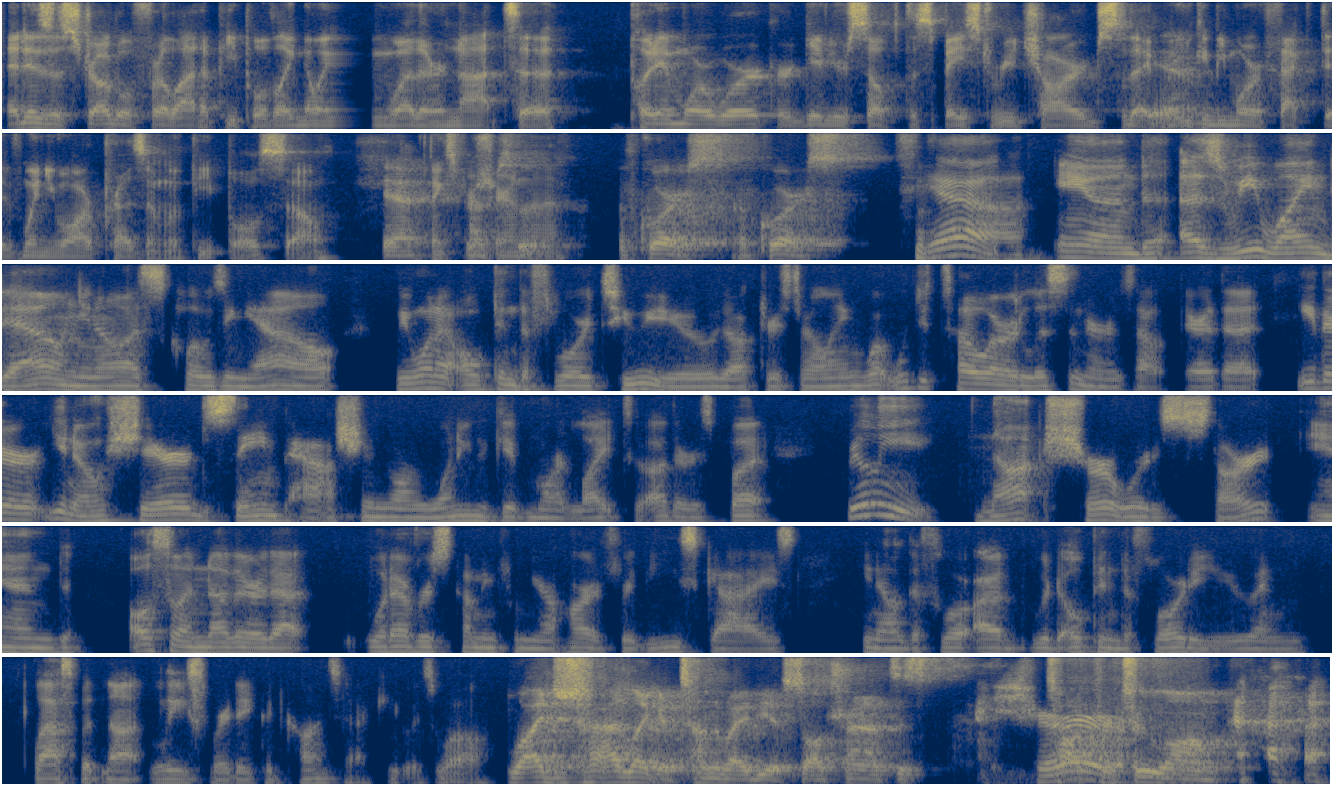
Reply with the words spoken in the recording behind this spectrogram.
that is a struggle for a lot of people, like knowing whether or not to put in more work or give yourself the space to recharge so that yeah. you can be more effective when you are present with people. So yeah, thanks for absolutely. sharing that. Of course, of course. yeah. And as we wind down, you know, as closing out, we want to open the floor to you, Dr. Sterling. What would you tell our listeners out there that either, you know, share the same passion or wanting to give more light to others, but really not sure where to start? And also another that whatever's coming from your heart for these guys, you know, the floor I would open the floor to you and last but not least where they could contact you as well. Well, I just had like a ton of ideas, so I'll try not to sure. talk for too long.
